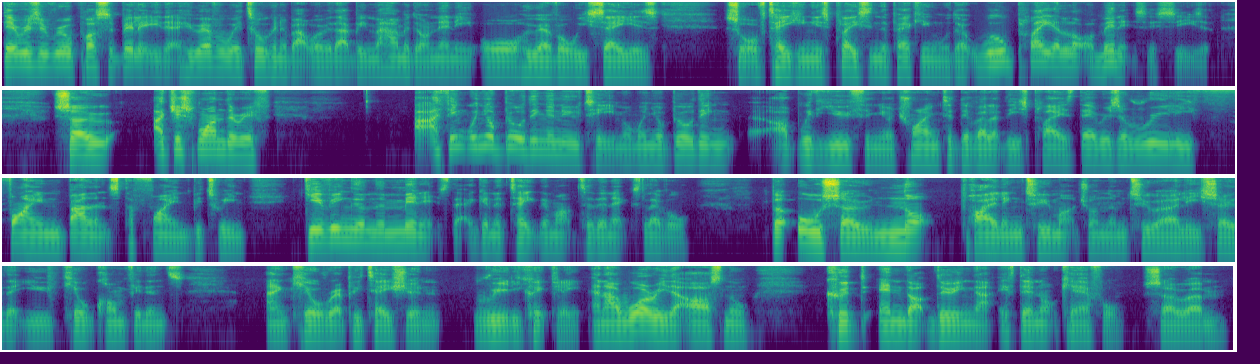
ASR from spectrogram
there is a real possibility that whoever we're talking about whether that be mohamed Elneny or whoever we say is sort of taking his place in the pecking order will play a lot of minutes this season. So i just wonder if I think when you're building a new team and when you're building up with youth and you're trying to develop these players, there is a really fine balance to find between giving them the minutes that are going to take them up to the next level, but also not piling too much on them too early so that you kill confidence and kill reputation really quickly. And I worry that Arsenal could end up doing that if they're not careful. So, um,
